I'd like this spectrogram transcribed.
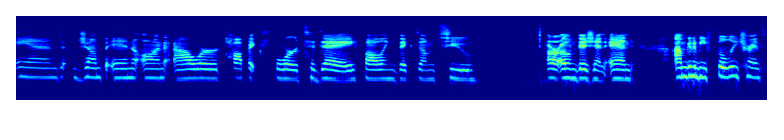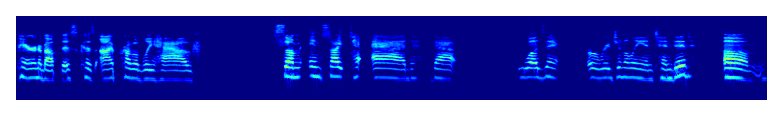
and jump in on our topic for today falling victim to our own vision. And I'm going to be fully transparent about this because I probably have some insight to add that wasn't originally intended. Um,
